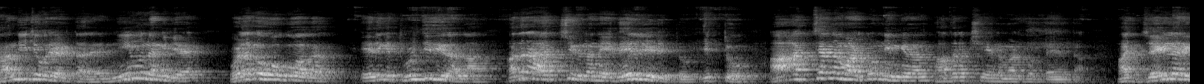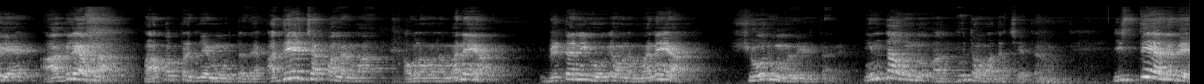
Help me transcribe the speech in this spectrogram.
ಗಾಂಧೀಜಿಯವರು ಹೇಳ್ತಾರೆ, ನೀವು ನನಗೆ ಒಳಗೆ ಹೋಗುವಾಗ ಎದೆಗೆ ತುಳಿದಿದ್ದೀರಲ್ಲ ಅದರ ಅಚ್ಚು ನನ್ನ ಎದೆಯಲ್ಲಿ ಇಡಿತ್ತು, ಇತ್ತು. ಆ ಅಚ್ಚನ್ನು ಮಾಡ್ಕೊಂಡು ನಿಮಗೆ ನಾನು ಪಾದರಕ್ಷೆಯನ್ನು ಮಾಡಿಕೊಟ್ಟೆ ಅಂತ. ಆ ಜೈಲರಿಗೆ ಆಗಲೇ ಅವನ ಪಾಪ ಪ್ರಜ್ಞೆ ಮೂಡ್ತದೆ. ಅದೇ ಚಪ್ಪಲನ್ನು ಅವನವನ ಮನೆಯ ಬ್ರಿಟನಿಗೆ ಹೋಗಿ ಅವನ ಮನೆಯ ಶೋರೂಮ್ ಅಲ್ಲಿ ಇಡ್ತಾನೆ. ಇಂಥ ಒಂದು ಅದ್ಭುತವಾದ ಚೇತನ. ಇಷ್ಟೇ ಅಲ್ಲದೆ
